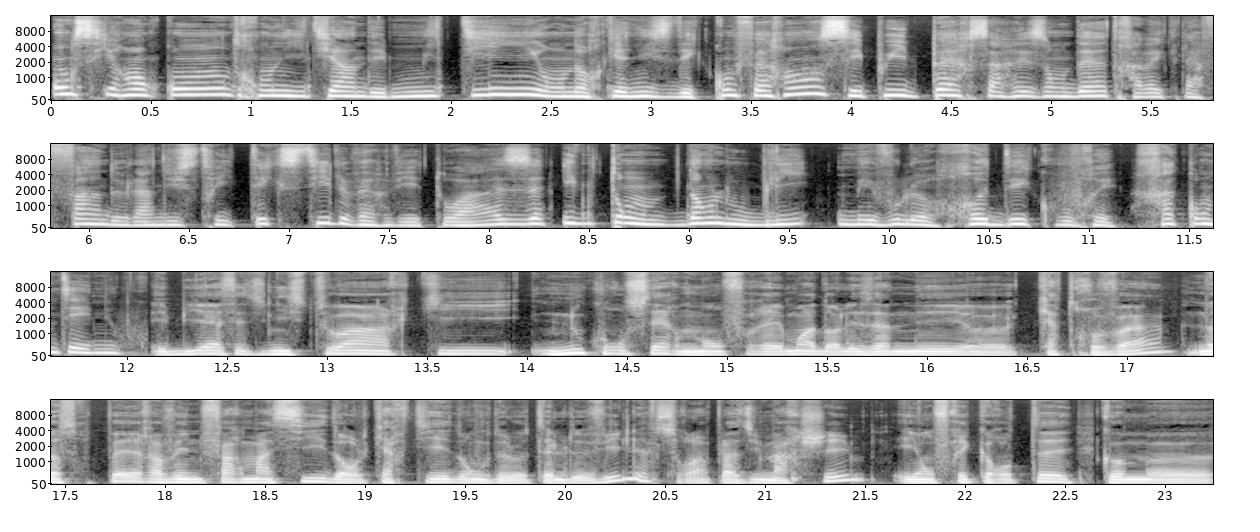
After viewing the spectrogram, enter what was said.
On s'y rencontre, on y tient des meetings, on organise des conférences et puis il perd sa raison d'être avec la fin de l'industrie textile verviétoise. Il tombe dans l'oubli, mais vous le redécouvrez. Racontez-nous. Eh bien, c'est une histoire qui nous concerne, mon frère et moi, dans les années 80. Euh, Notre père avait une pharmacie dans le quartier donc de l'hôtel de ville, sur la place du marché, et on fréquentait, comme euh,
